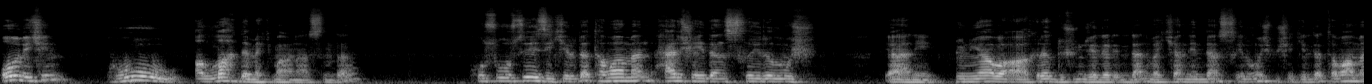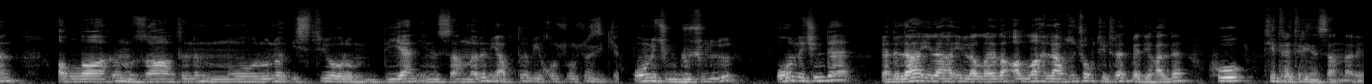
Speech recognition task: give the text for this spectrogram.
Onun için hu Allah demek manasında hususi zikirde tamamen her şeyden sıyrılmış yani dünya ve ahiret düşüncelerinden ve kendinden sıyrılmış bir şekilde tamamen Allah'ın zatının nurunu istiyorum diyen insanların yaptığı bir hususi zikir. Onun için güçlüdür. Onun için de yani la ilahe illallah ya da Allah lafzı çok titretmediği halde hu titretir insanları.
